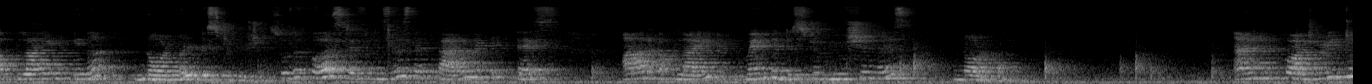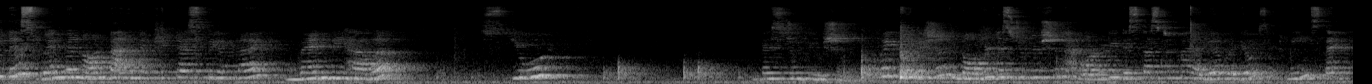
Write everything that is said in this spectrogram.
applied in a normal distribution. So the first difference is that parametric tests are applied when the distribution is normal. And contrary to this, when will non-parametric test be applied? When we have a skewed distribution. Quick revision, normal distribution I've already discussed in my earlier videos. It means that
